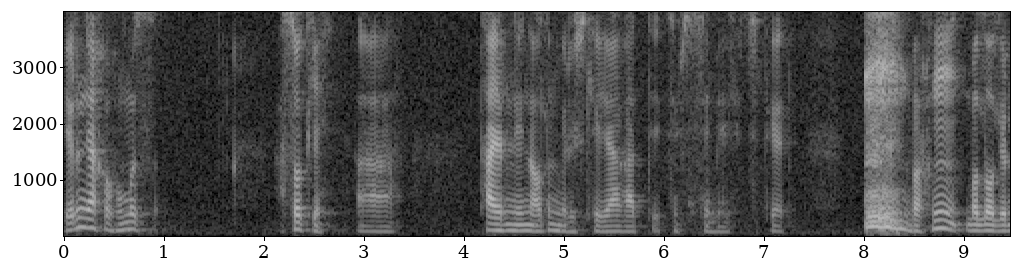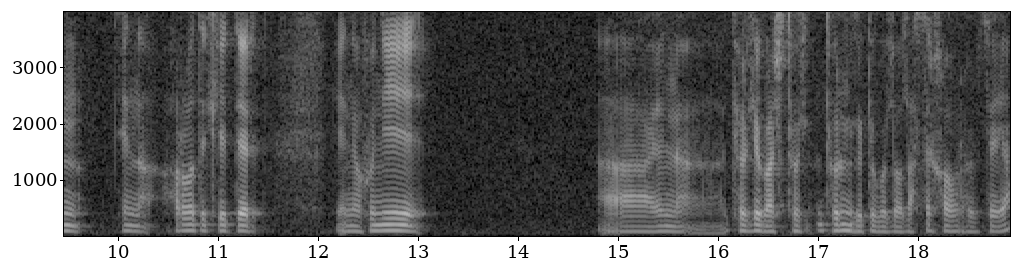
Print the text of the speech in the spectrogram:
Ер нь яхаа хүмүүс асуудгийг аа та ер нь энэ олон мэрэгжлийг яагаад эзэмшсэн бэ гэж. Тэгээд бурхан болвол ер нь энэ хорвоо дэлхий дээр энэ хүний а энэ төрлийг олж төрнө гэдэг бол асар ховор хувь заяа.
